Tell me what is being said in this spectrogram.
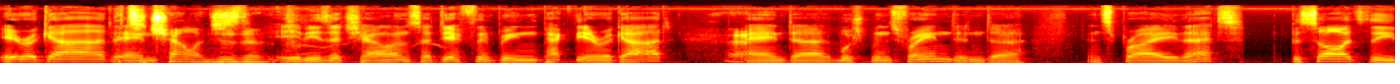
Aerogard. it's a and challenge, isn't it? it is a challenge, so definitely bring pack the Aerogard and uh, the Bushman's friend and uh, and spray that. Besides the,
